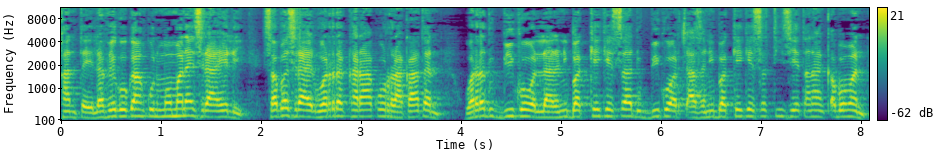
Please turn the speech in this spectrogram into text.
kan ta'e lafee gogaan kun immoo mana Israa'eel saba Israa'eel warra karaa koo irraa kaatan warra dubbii koo wallaalanii bakkee keessaa dubbii koo harcaasanii bakkee keessatti seexanaan qabaman.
